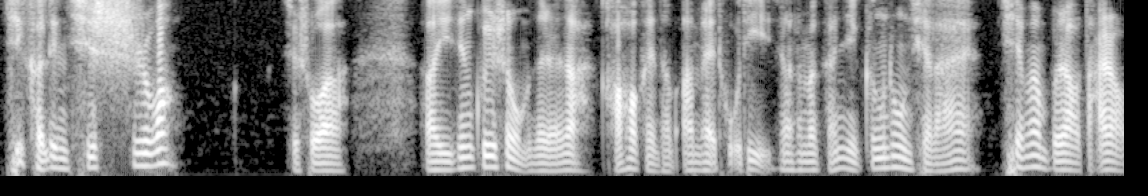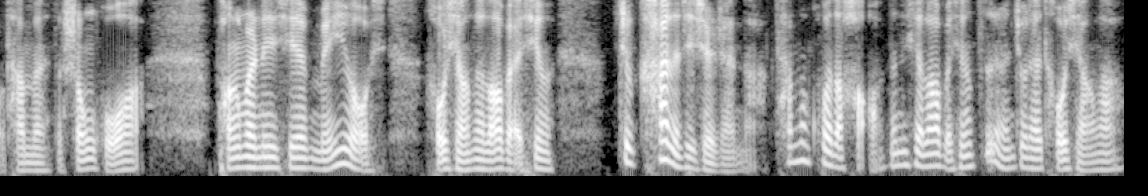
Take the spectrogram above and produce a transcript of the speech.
即可令其失望。就说啊。啊，已经归顺我们的人啊，好好给他们安排土地，让他们赶紧耕种起来，千万不要打扰他们的生活。旁边那些没有投降的老百姓，就看着这些人呐，他们过得好，那那些老百姓自然就来投降了，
